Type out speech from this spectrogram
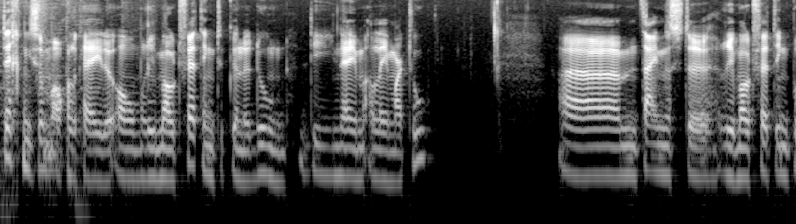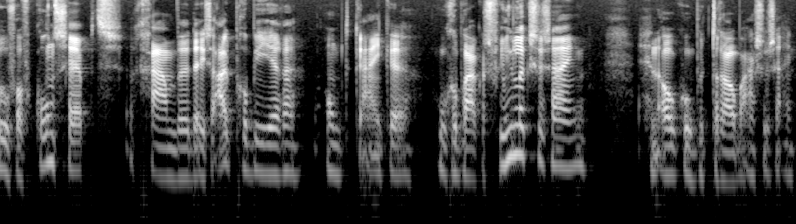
technische mogelijkheden om remote vetting te kunnen doen, die nemen alleen maar toe. Um, tijdens de remote vetting proof of concept gaan we deze uitproberen om te kijken hoe gebruikersvriendelijk ze zijn en ook hoe betrouwbaar ze zijn.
